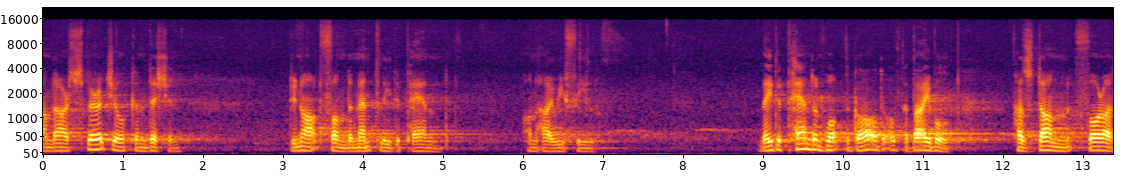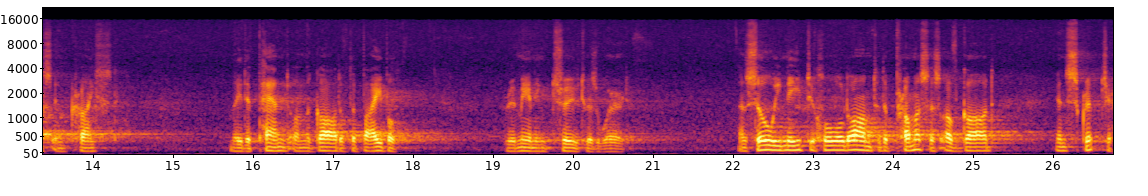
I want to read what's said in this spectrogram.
and our spiritual condition do not fundamentally depend on how we feel. They depend on what the God of the Bible has done for us in Christ. They depend on the God of the Bible remaining true to his word. And so we need to hold on to the promises of God in Scripture.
